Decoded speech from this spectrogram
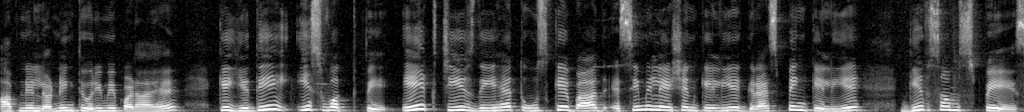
आपने लर्निंग थ्योरी में पढ़ा है कि यदि इस वक्त पे एक चीज़ दी है तो उसके बाद एसिमिलेशन के लिए ग्रेस्पिंग के लिए गिव सम स्पेस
